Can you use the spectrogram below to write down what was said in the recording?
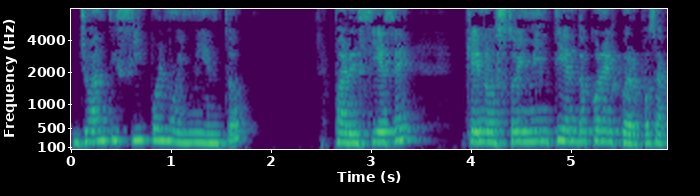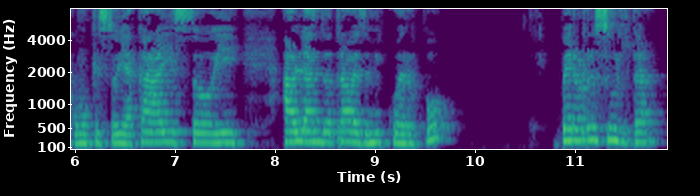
yo anticipo el movimiento, pareciese que no estoy mintiendo con el cuerpo, o sea, como que estoy acá y estoy hablando a través de mi cuerpo, pero resulta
